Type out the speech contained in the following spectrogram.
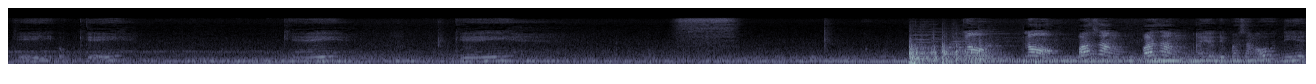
Oke, oke. Oke. Oke. No, pasang, pasang. Ayo dipasang. Oh, dia,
